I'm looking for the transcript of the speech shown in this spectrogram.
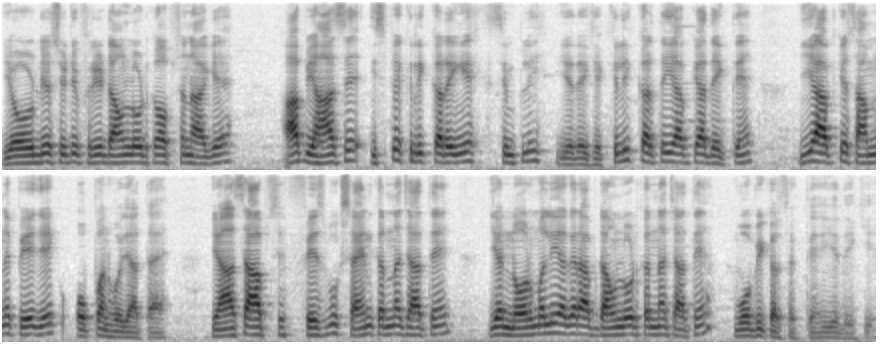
ये ऑडियो सिटी फ्री डाउनलोड का ऑप्शन आ गया है। आप यहाँ से इस पर क्लिक करेंगे सिंपली ये देखिए। क्लिक करते ही आप क्या देखते हैं? ये आपके सामने पेज एक ओपन हो जाता है। यहाँ से आप फेसबुक साइन करना चाहते हैं या नॉर्मली अगर आप डाउनलोड करना चाहते हैं, वो भी कर सकते हैं, ये देखिए।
